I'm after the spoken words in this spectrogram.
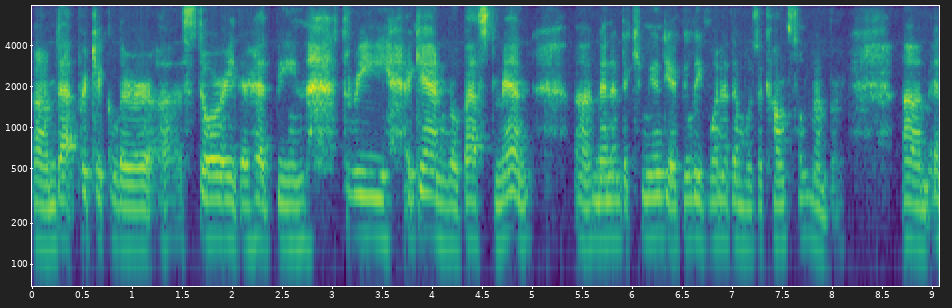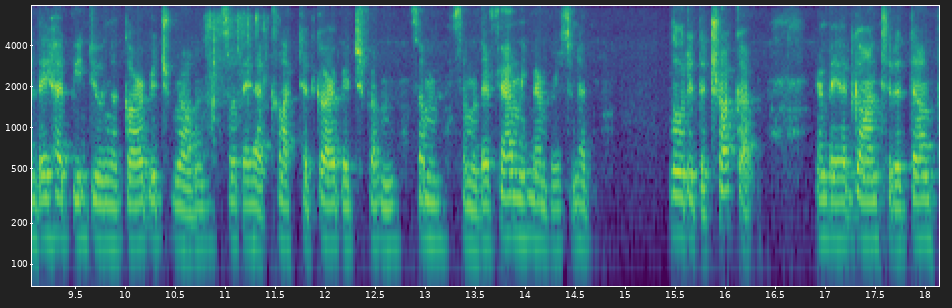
um, that particular uh, story there had been three again robust men uh, men in the community. I believe one of them was a council member. Um, and they had been doing a garbage run. So they had collected garbage from some some of their family members and had loaded the truck up. And they had gone to the dump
